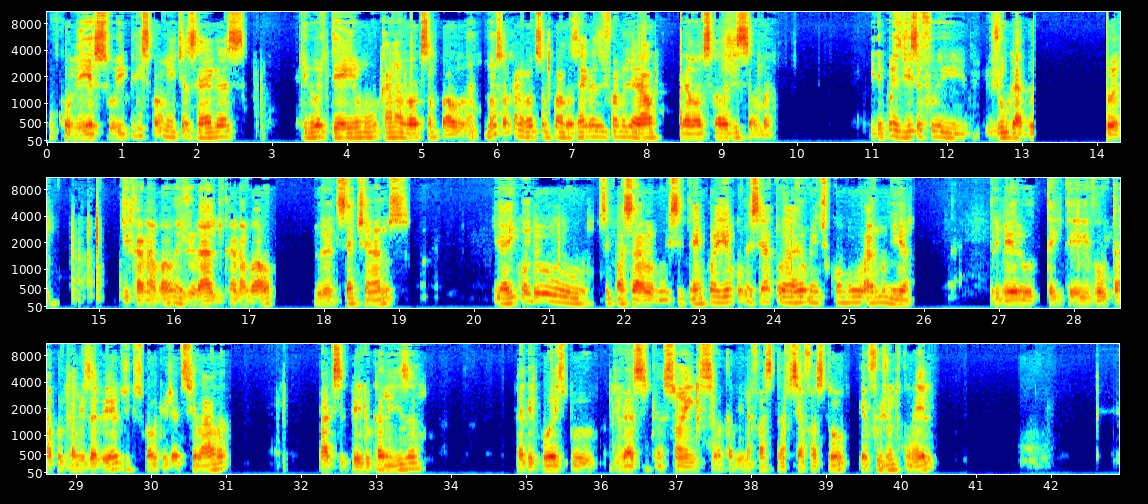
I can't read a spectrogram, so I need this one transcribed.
o começo e principalmente as regras que norteiam o Carnaval de São Paulo, né? Não só o Carnaval de São Paulo, as regras de forma geral, Carnaval de escolas de samba. E depois disso eu fui julgador de Carnaval, né? Jurado de Carnaval durante sete anos e aí, quando se passava esse tempo, aí eu comecei a atuar realmente como harmonia. Primeiro, tentei voltar para o Camisa Verde, escola que eu já desfilava. Participei do Camisa. Aí depois, por diversas situações, eu acabei me afastando, se afastou. Eu fui junto com ele.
